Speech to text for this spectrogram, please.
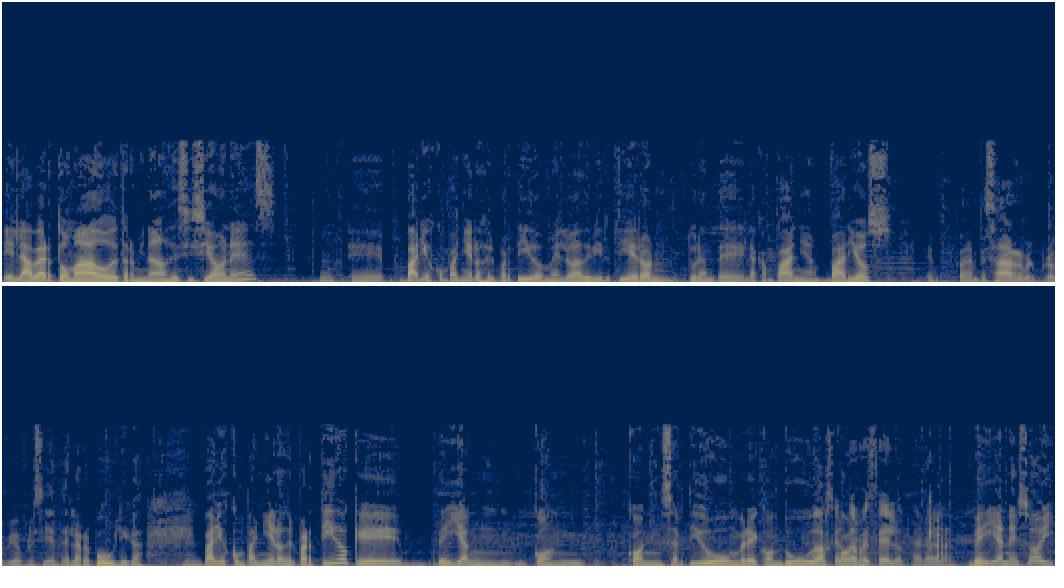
el haber tomado determinadas decisiones, eh, varios compañeros del partido me lo advirtieron durante la campaña, varios, eh, para empezar, el propio presidente de la República, varios compañeros del partido que veían con con incertidumbre, con dudas, con cierto recelo, claro. Veían eso y,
